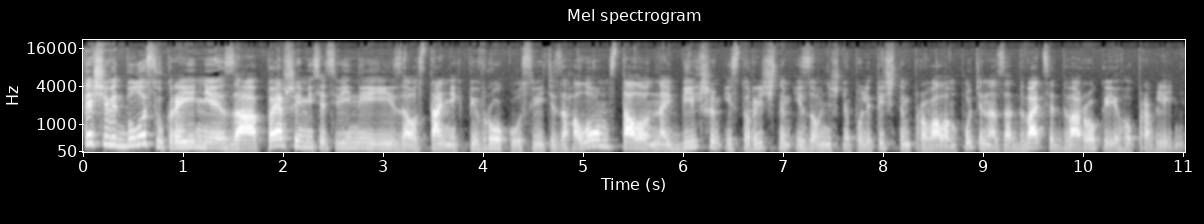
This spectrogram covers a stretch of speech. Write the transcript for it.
Те, що відбулось в Україні за перший місяць війни і за останніх півроку у світі загалом, стало найбільшим історичним і зовнішньополітичним провалом Путіна за 22 роки його правління.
